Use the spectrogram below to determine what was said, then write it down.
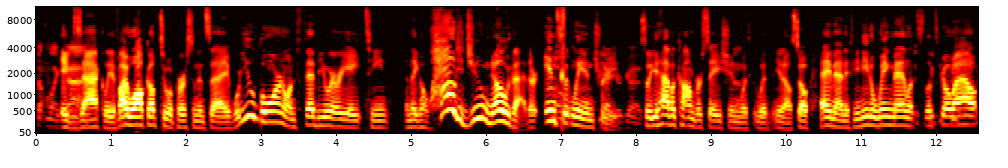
something like that, Exactly. If dude, I walk up to a person and say, "Were you born on February 18th?" And they go, "How did you know that?" They're oh, instantly Oh, yeah, intrigued. you're. So you have a conversation with, with you know. So hey, man, if you need a wingman, let's let's go out.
